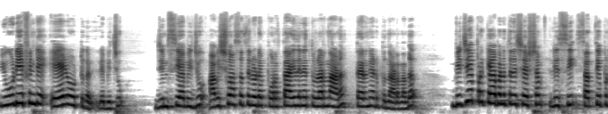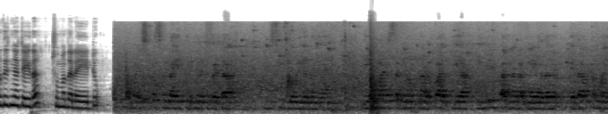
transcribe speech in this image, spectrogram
യു ഡി എഫിന്റെ ഏഴ് വോട്ടുകൾ ലഭിച്ചു. ജിൻസിയ ബിജു അവിശ്വാസത്തിലൂടെ പുറത്തായതിനെ തുടർന്നാണ് തെരഞ്ഞെടുപ്പ് നടന്നത്. വിജയപ്രഖ്യാപനത്തിന് ശേഷം ലിസി സത്യപ്രതിജ്ഞ ചെയ്ത് ചുമതലയേറ്റു. വൈസ് പ്രസിഡന്റായി തിരഞ്ഞെടുക്കപ്പെട്ട പി സി ജോളി എന്ന ഞാൻ നിയമാനുസരണം നടപ്പാക്കിയ ഇന്ത്യൻ ഭരണഘടനയോട് യഥാർത്ഥമായ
